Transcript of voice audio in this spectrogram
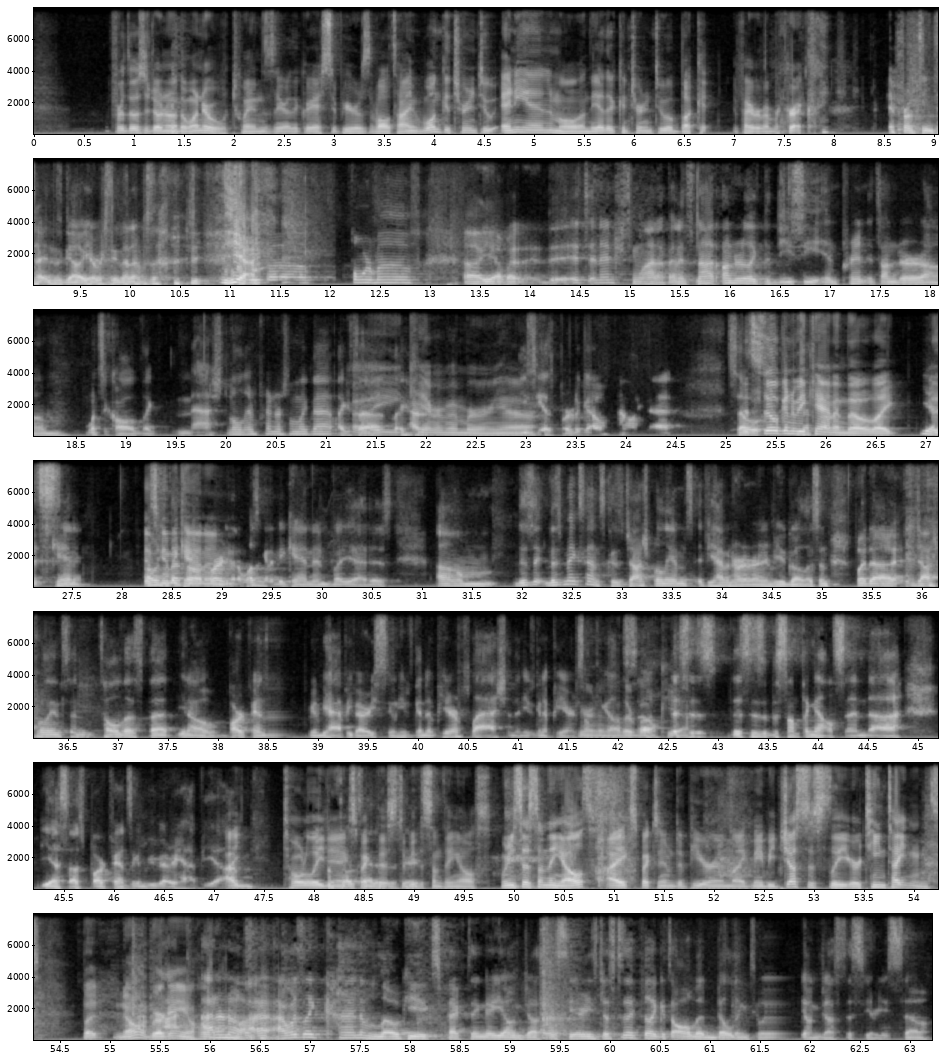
for those who don't know, the Wonder Twins, they are the greatest superheroes of all time. One could turn into any animal, and the other can turn into a bucket, if I remember correctly. From Teen Titans Go. You ever seen that episode? Yeah. Form of. Uh, yeah, but it's an interesting lineup, and it's not under like the DC imprint. It's under um, what's it called, like National imprint or something like that. Like it's a, I like can't remember. Yeah, DC has Vertigo, kind of like that. So it's still going to be that's- canon, though. Like, Yeah, it's, canon. It's was- gonna be that's why I was worried canon. that it wasn't going to be canon, but yeah, it is. Um, this this makes sense because Josh Williams, if you haven't heard our interview, go listen. But uh, Josh Williamson told us that you know Bart fans are going to be happy very soon. He was going to appear in Flash, and then he was going to appear in in something another else. So book, This is this is the something else, and uh, yes, us Bart fans are going to be very happy. Um, I totally didn't so expect this to the be the something else. When he says something else, I expected him to appear in like maybe Justice League or Teen Titans. But no, we're getting a whole. I don't know. I, I was like kind of low key expecting a Young Justice series just because I feel like it's all been building to a Young Justice series. So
